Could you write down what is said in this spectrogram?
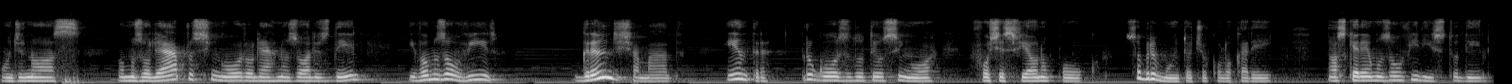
onde nós vamos olhar para o Senhor, olhar nos olhos dele e vamos ouvir o grande chamado. Entra para o gozo do teu Senhor, fostes fiel no pouco, sobre muito eu te colocarei. Nós queremos ouvir isto dele,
